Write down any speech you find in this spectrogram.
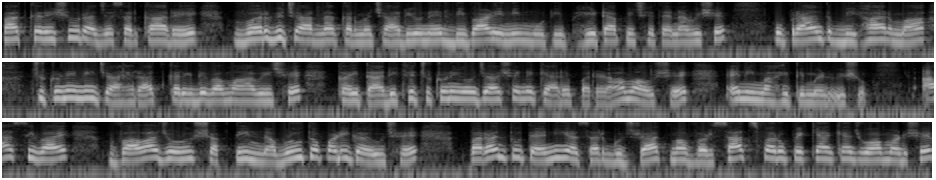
વાત કરીશું રાજ્ય સરકારે વર્ગ ચારના કર્મચારીઓને દિવાળીની મોટી ભેટ આપી છે તેના વિશે. ઉપરાંત બિહારમાં ચૂંટણીની જાહેરાત કરી દેવામાં આવી છે. કઈ તારીખે ચૂંટણી યોજાશે અને ક્યારે પરિણામ આવશે એની માહિતી મેળવીશું. આ સિવાય વાવાઝોડું શક્તિ નબળું તો પડી ગયું છે, પરંતુ તેની અસર ગુજરાતમાં વરસાદ સ્વરૂપે ક્યાં ક્યાં જોવા મળશે?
